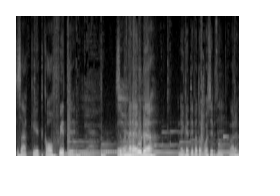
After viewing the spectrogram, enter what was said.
sakit Covid ya. Iya. Sebenarnya udah negatif atau positif sih kemarin?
